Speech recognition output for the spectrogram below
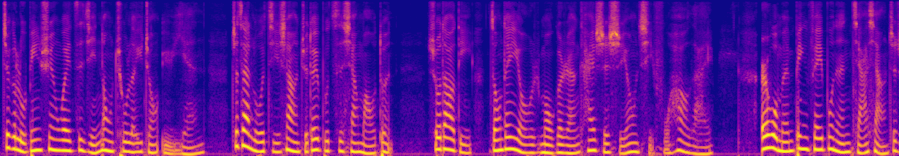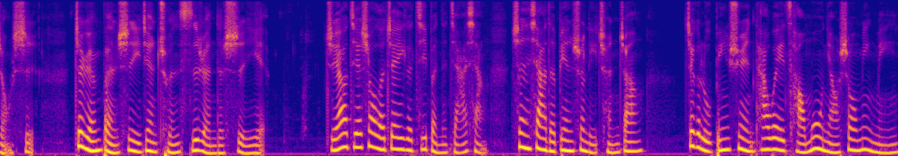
这个鲁滨逊为自己弄出了一种语言，这在逻辑上绝对不自相矛盾。说到底，总得有某个人开始使用起符号来，而我们并非不能假想这种事。这原本是一件纯私人的事业。只要接受了这一个基本的假想，剩下的便顺理成章。这个鲁滨逊，他为草木鸟兽命名，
